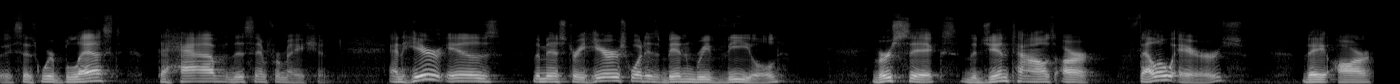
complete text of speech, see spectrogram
It says we're blessed to have this information. And here is the mystery. Here's what has been revealed. Verse 6 the Gentiles are fellow heirs, they are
